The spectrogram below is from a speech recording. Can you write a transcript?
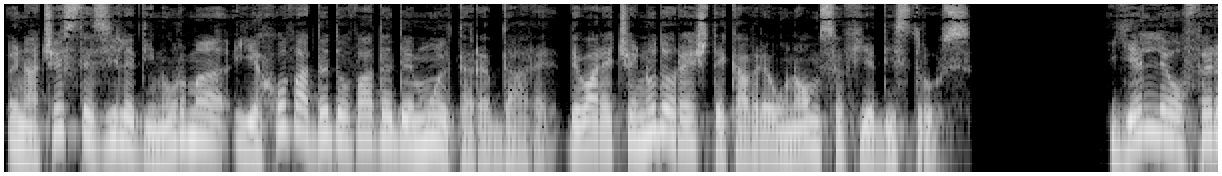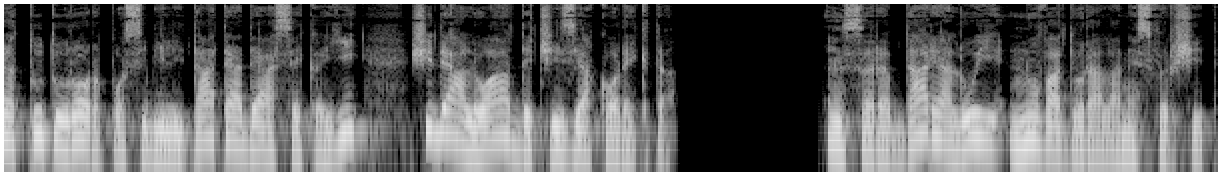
În aceste zile din urmă, Jehova dă dovadă de multă răbdare, deoarece nu dorește ca vreun om să fie distrus. El le oferă tuturor posibilitatea de a se căi și de a lua decizia corectă. Însă răbdarea lui nu va dura la nesfârșit.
